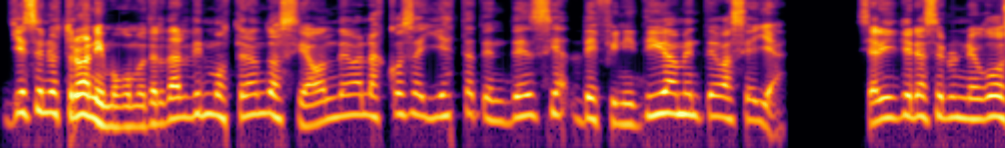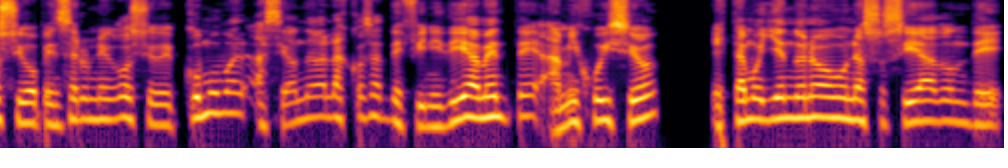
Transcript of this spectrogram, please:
Y ese es nuestro ánimo, como tratar de ir mostrando hacia dónde van las cosas y esta tendencia definitivamente va hacia allá. Si alguien quiere hacer un negocio o pensar un negocio de cómo va, hacia dónde van las cosas, definitivamente, a mi juicio, estamos yéndonos a una sociedad donde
